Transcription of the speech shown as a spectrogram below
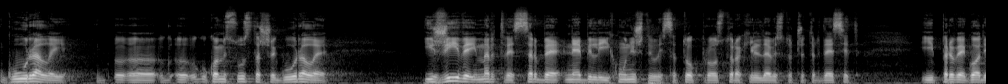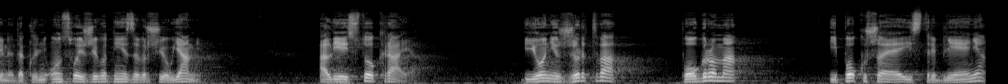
gurali, u kome su ustaše gurale i žive i mrtve Srbe, ne bili ih uništili sa tog prostora 1941. godine. Dakle, on svoj život nije završio u jami, ali je iz tog kraja. I on je žrtva pogroma i pokušaja istrebljenja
